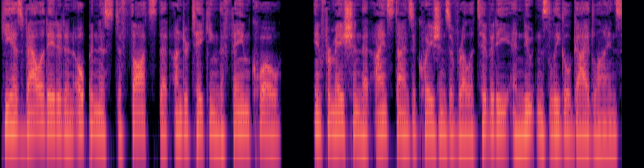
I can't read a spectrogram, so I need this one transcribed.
he has validated an openness to thoughts that undertaking the fame quo, information that Einstein's equations of relativity and Newton's legal guidelines,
